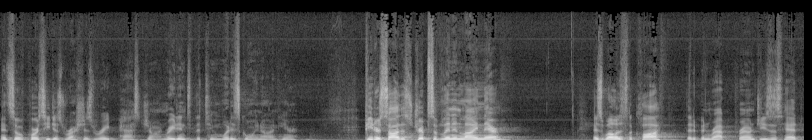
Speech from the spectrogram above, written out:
And so, of course, he just rushes right past John, right into the tomb. What is going on here? Peter saw the strips of linen lying there, as well as the cloth that had been wrapped around Jesus' head.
